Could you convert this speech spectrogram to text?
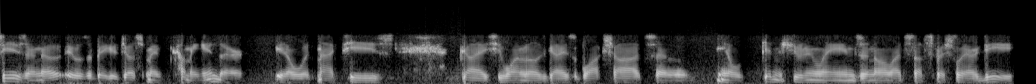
season, uh, it was a big adjustment coming in there. You know, with Mac T's guys, you wanted those guys to block shots and you know getting the shooting lanes and all that stuff, especially our D.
